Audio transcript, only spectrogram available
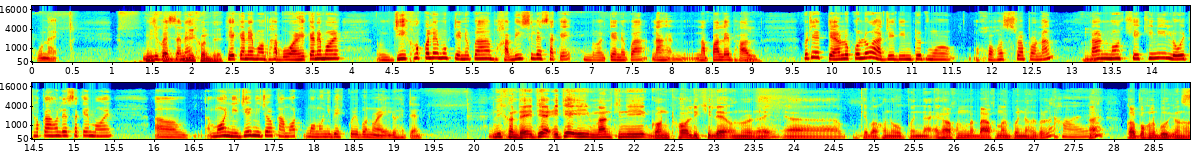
একো নাই। বুজি পাইছানে। সেইকাৰণে মই ভাবোঁ আৰু সেইকাৰণে মই যিসকলে মোক তেনেকুৱা ভাবিছিলে চাগে তেনেকুৱা নাপালে ভাল। গতিকে তেওঁলোকলৈও আজিৰ দিনটোত মোৰ সহস্ৰ প্ৰণাম। কাৰণ মই সেইখিনি লৈ থকা হ'লে চাগে মই মই নিজে নিজৰ কামত মনোনিৱেশ কৰিব নোৱাৰিলোহেঁতেন। নিঃসন্দেহে এতিয়া এতিয়া এই ইমানখিনি গ্ৰন্থ লিখিলে অনুৰাধাই কেইবাখনো উপন্যাস এঘাৰখন বাৰখনমান উপন্যাস হৈ গ'ল হয়। হা? গল্পখনৰ বহুকেইখন হ'ল?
